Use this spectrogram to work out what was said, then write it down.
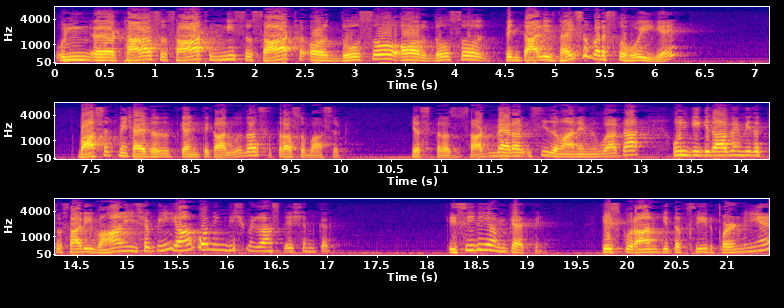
اٹھارہ سو ساٹھ، انیس سو ساٹھ اور دو سو اور دو سو پینتالیس، ڈھائی سو برس تو ہو ہی گئے۔ باسٹھ میں شاید حضرت کا انتقال ہوا تھا، سترہ سو باسٹھ یا سترہ سو ساٹھ، بہرحال اسی زمانے میں ہوا تھا۔ ان کی کتابیں بھی تک تو ساری وہاں نہیں چھپی یہاں کون انگلش میں ٹرانسلیشن کرے؟ اسی لیے ہم کہتے ہیں۔ کہ اس قرآن کی تفسیر پڑھنی ہے۔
